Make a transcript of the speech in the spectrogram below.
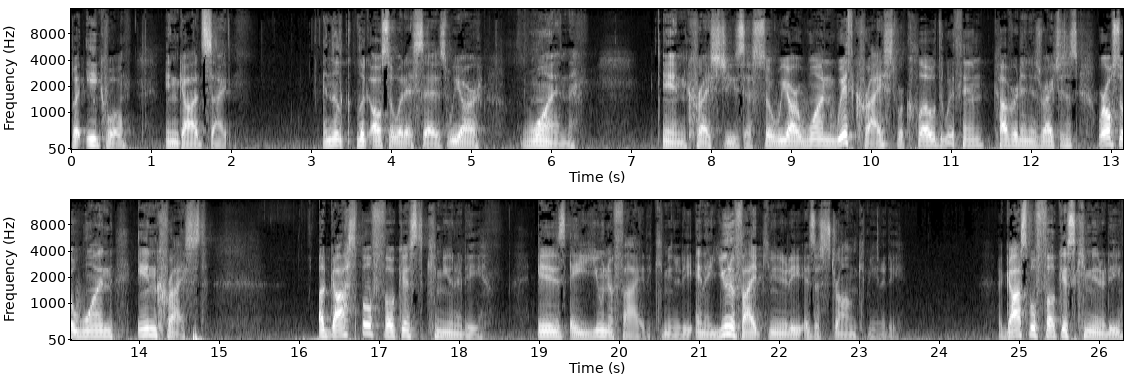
but equal in God's sight. And look, look also what it says. We are one in Christ Jesus. So we are one with Christ. We're clothed with him, covered in his righteousness. We're also one in Christ. A gospel focused community is a unified community, and a unified community is a strong community. A gospel focused community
